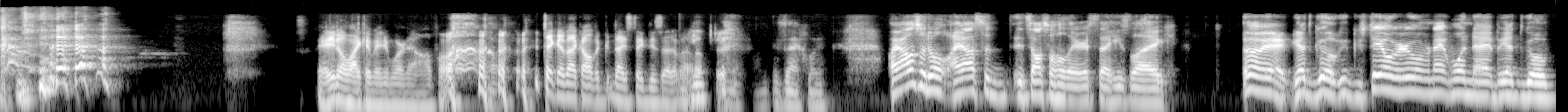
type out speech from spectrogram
yeah, you don't like him anymore now. Paul. Take it back all the nice things you said about him. exactly. I also don't. I also. It's also hilarious that he's like, "Oh yeah, you have to go. You can stay over here overnight one night, but you have to go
